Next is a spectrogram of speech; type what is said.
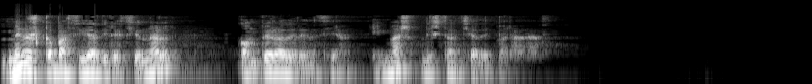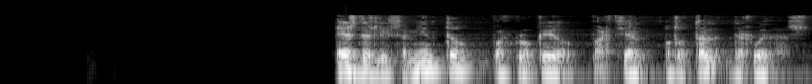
Menos capacidad direccional con peor adherencia y más distancia de parada. Es deslizamiento por bloqueo parcial o total de ruedas.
